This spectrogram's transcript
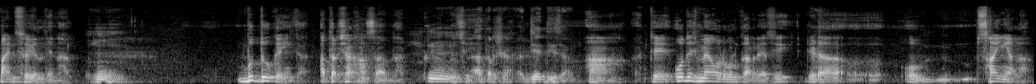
500 ਏਲ ਦੇ ਨਾਲ। ਬੁੱਧੂ ਕਹੀਂਗਾ ਅਤਰ ਸ਼ਾਹ ਖਾਨ ਸਾਹਿਬ ਦਾ ਸੀ ਅਤਰਸ਼ਾ ਜੇਦੀ ਸਾਹਿਬ। ਹਾਂ ਤੇ ਉਹਦੇ 'ਚ ਮੈਂ ਉਹ ਰੋਲ ਕਰ ਰਿਹਾ ਸੀ ਜਿਹੜਾ ਉਹ ਸਾਈਂ ਵਾਲਾ।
